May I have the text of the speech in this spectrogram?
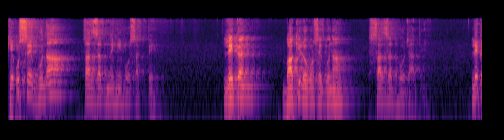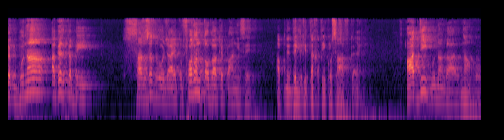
کہ اس سے گناہ سرزد نہیں ہو سکتے۔ لیکن باقی لوگوں سے گناہ سرزد ہو جاتے ہیں۔ لیکن گناہ اگر کبھی سرزد ہو جائے تو فوراً توبہ کے پانی سے اپنے دل کی تختی کو صاف کرے آدھی گناگار نہ ہو۔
